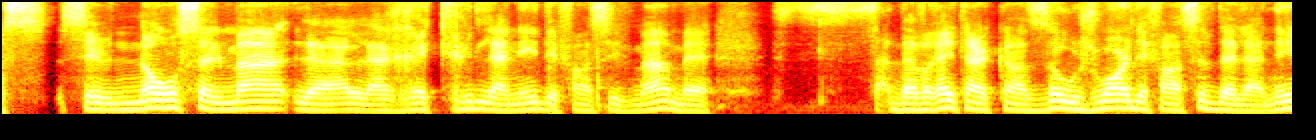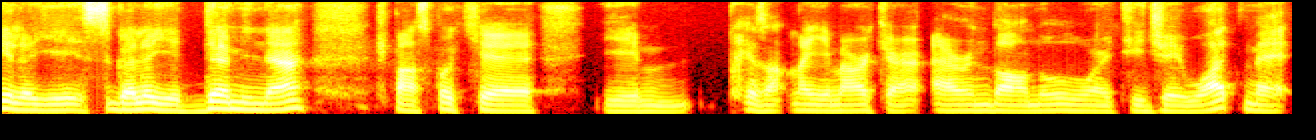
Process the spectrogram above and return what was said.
c'est non seulement la, recrue de l'année défensivement, mais ça devrait être un candidat au joueur défensif de l'année. Ce gars-là, il est dominant. Je ne pense pas qu'il est présentement il qu'un Aaron Donald ou un TJ Watt, mais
